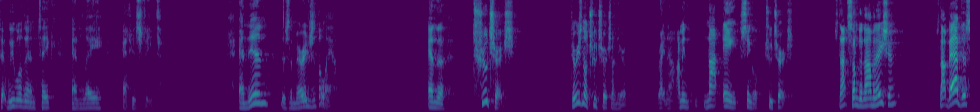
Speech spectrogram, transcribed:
that we will then take and lay at his feet. And then there's the marriage of the Lamb. And the true church, there is no true church on the earth right now. I mean, not a single true church. It's not some denomination, it's not Baptist,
